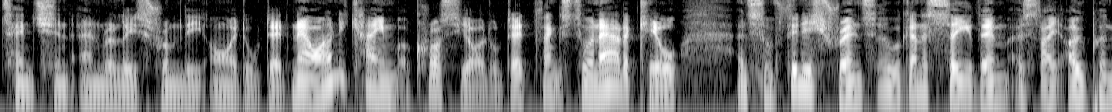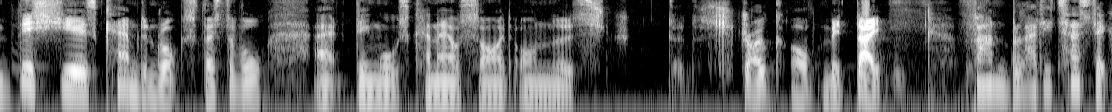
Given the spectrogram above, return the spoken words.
Tension and Release from the Idol Dead. Now, I only came across the Idol Dead thanks to an outer kill and some Finnish friends who were going to see them as they opened this year's Camden Rocks Festival at Dingwall's Canal side on the st- stroke of midday. Fun bloody tastic.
